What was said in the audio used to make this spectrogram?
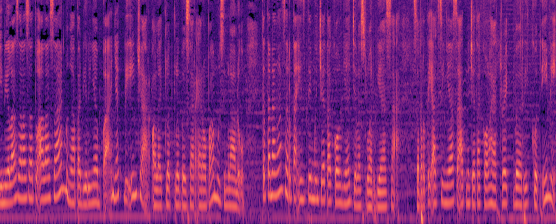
Inilah salah satu alasan mengapa dirinya banyak diincar oleh klub-klub besar Eropa musim lalu. Ketenangan serta insting mencetak golnya jelas luar biasa, seperti aksinya saat mencetak gol hat-trick berikut ini.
